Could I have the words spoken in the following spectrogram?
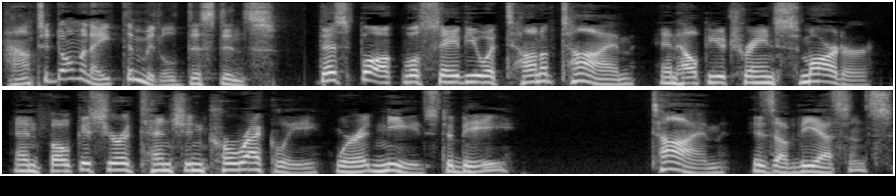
How to Dominate the Middle Distance. This book will save you a ton of time and help you train smarter and focus your attention correctly where it needs to be. Time is of the essence.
